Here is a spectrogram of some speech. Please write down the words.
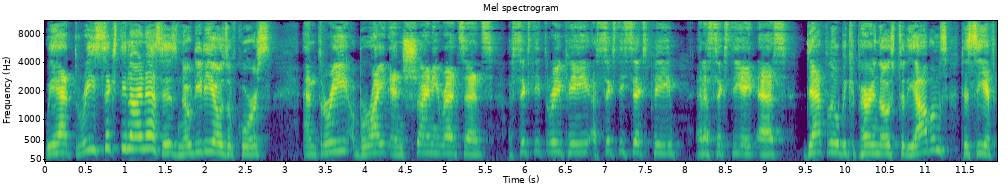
We had three 69Ss, no DDOs, of course, and three bright and shiny red cents, a 63P, a 66P, and a 68S. Definitely will be comparing those to the albums to see if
